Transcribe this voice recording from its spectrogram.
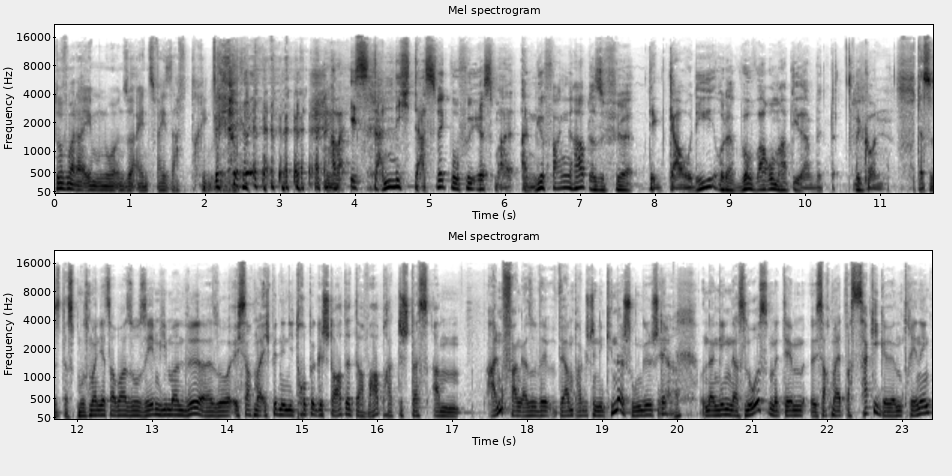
dürfen wir da eben nur in so ein, zwei Saft trinken. Aber ist dann nicht das weg, wofür ihr es mal angefangen habt? Also für den Gaudi? Oder wo, warum habt ihr damit begonnen? Das, ist, das muss man jetzt aber so sehen, wie man will. Also ich sag mal, ich bin in die Truppe gestartet, da war praktisch das am Anfang, also wir, wir haben praktisch in den Kinderschuhen gesteckt ja. und dann ging das los mit dem, ich sag mal, etwas zackigeren Training.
